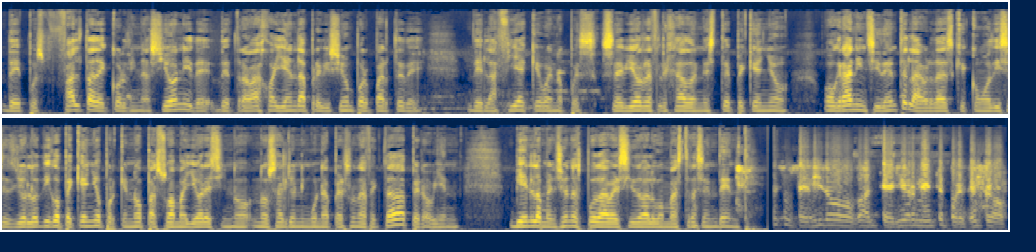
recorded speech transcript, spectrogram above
de pues falta de coordinación y de, de, trabajo allá en la previsión por parte de, de la FIA que bueno pues se vio reflejado en este pequeño o gran incidente. La verdad es que como dices yo lo digo pequeño porque no pasó a mayores y no, no salió ninguna persona afectada pero bien bien lo mencionas pudo haber sido algo más trascendente. Sucedido anteriormente por ejemplo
